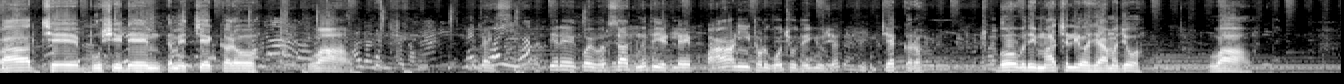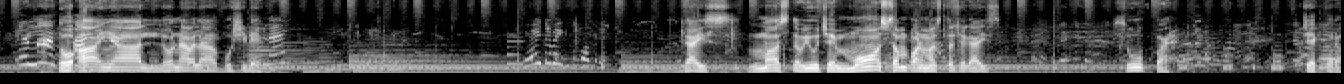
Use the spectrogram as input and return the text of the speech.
મિત્રો આ છે ભૂસી ડેમ તમે ચેક કરો. વાવ. અત્યારે કોઈ વરસાદ નથી એટલે પાણી થોડુંક ઓછું થઈ ગયું છે. ચેક કરો. બહુ બધી માછલીઓ છે આમાં જો વાવ. તો આ અહીંયા લોનાવાલા ભૂસી ડેમ. ગાઈસ મસ્ત વ્યૂ છે મોસમ પણ મસ્ત છે ગાઈસ. સુપર. ચેક કરો.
